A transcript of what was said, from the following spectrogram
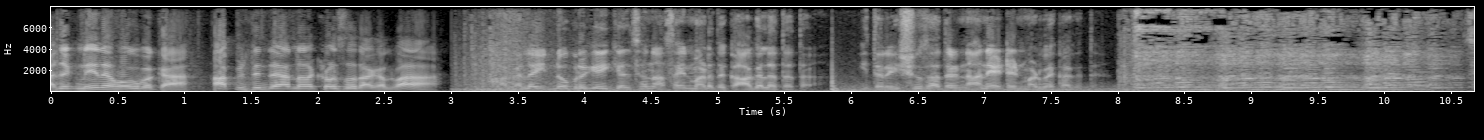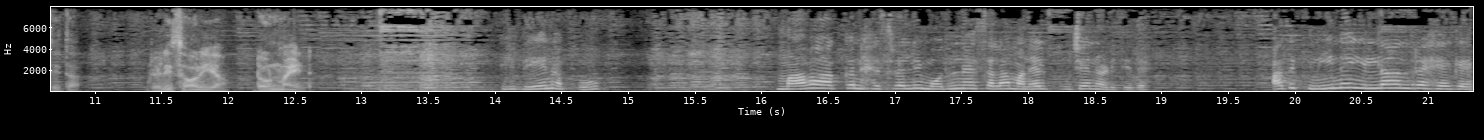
ಅದಕ್ಕೆ ನೀನೇ ಹೋಗ್ಬೇಕಾ? ಆಫೀಸಿಂದ ಯಾರನ್ನ ಕಳ್ಸೋದಾಗಲ್ವಾ? ಹಾಗೆಲ್ಲ ಇನ್ನೊಬ್ರಿಗೆ ಈ ಕೆಲಸನ ಅಸೈನ್ ಮಾಡೋದಕ್ಕೆ ಆಗಲ್ಲ ತಾತ. ಈ ಥರ ಇಶ್ಯೂಸ್ ಆದ್ರೆ ನಾನೇ ಅಟೆಂಡ್ ಮಾಡಬೇಕಾಗುತ್ತೆ. ಸೀತಾ ರಿಲಿ ಸಾರಿಯಾ ಡೋಂಟ್ ಮೈಂಡ್ ಇದೇನಪ್ಪು? ಮಾವ ಅಕ್ಕನ ಹೆಸರಲ್ಲಿ ಮೊದಲನೇ ಸಲ ಮನೇಲಿ ಪೂಜೆ ನಡೀತಿದೆ. ಅದಕ್ಕೆ ನೀನೇ ಇಲ್ಲ ಅಂದ್ರೆ ಹೇಗೆ?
